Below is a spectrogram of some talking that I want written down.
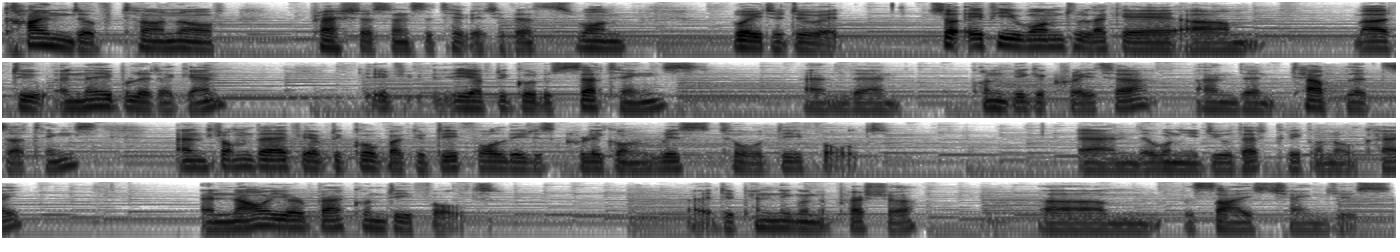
kind of turn off pressure sensitivity. That's one way to do it. So if you want to like a um uh, to enable it again if you have to go to settings and then configure Krita and then tablet settings. And from there if you have to go back to default you just click on restore default and when you do that click on ok. And now you're back on default. Uh, depending on the pressure um, the size changes.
